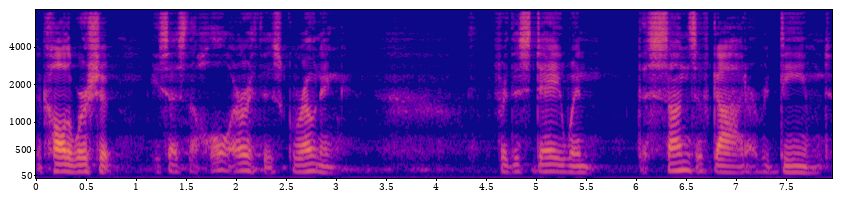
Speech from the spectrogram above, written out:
the call to worship, he says, The whole earth is groaning for this day when the sons of God are redeemed.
